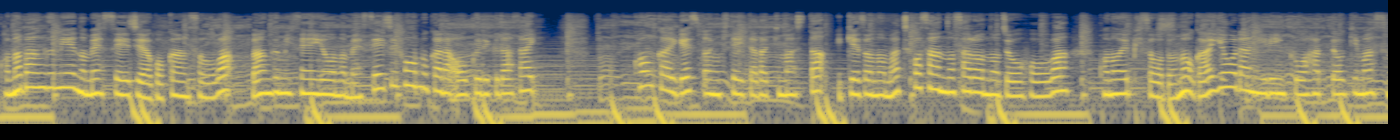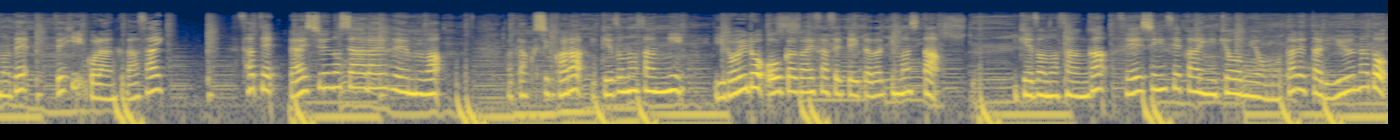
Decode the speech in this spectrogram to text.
この番組へのメッセージやご感想は番組専用のメッセージフォームからお送りください今回ゲストに来ていただきました池園真知子さんのサロンの情報はこのエピソードの概要欄にリンクを貼っておきますのでぜひご覧ください。さて来週のシャーライフ M は私から池園さんにいろいろお伺いさせていただきました。池園さんが精神世界に興味を持たれた理由など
